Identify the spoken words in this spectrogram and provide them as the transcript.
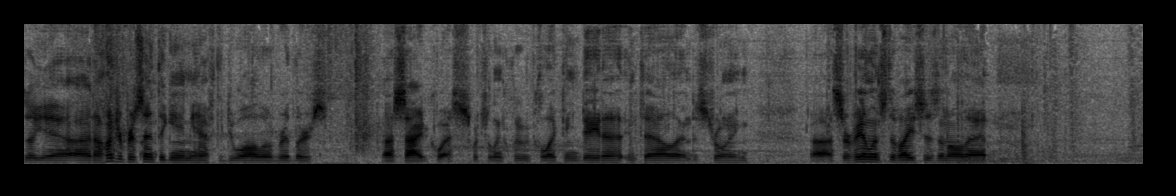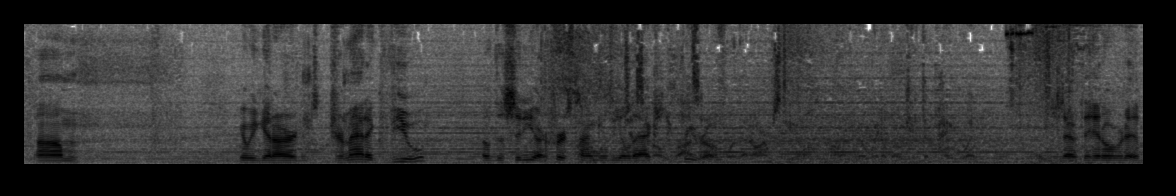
So yeah, at 100% the game, you have to do all of Riddler's uh, side quests, which will include collecting data, intel, and destroying uh, surveillance devices and all that. Um, here we get our dramatic view of the city. Our first time we'll be able to actually Penguin. We just have to head over to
